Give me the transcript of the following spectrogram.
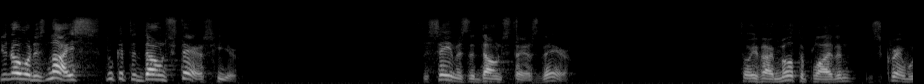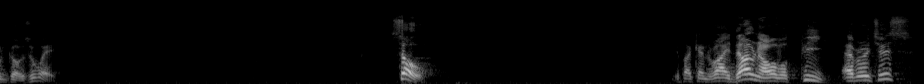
You know what is nice? Look at the downstairs here. It's the same as the downstairs there. So if I multiply them, the square root goes away. So, if I can write down now what P average is,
